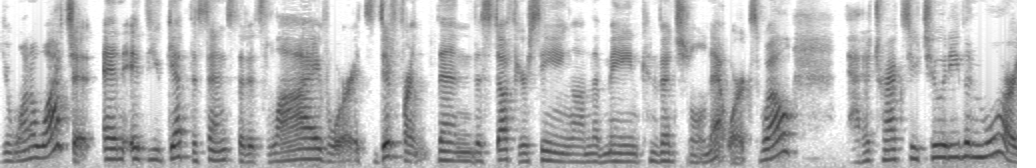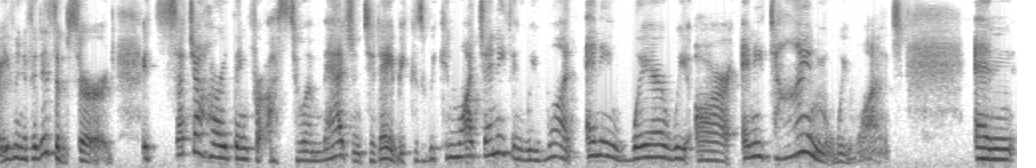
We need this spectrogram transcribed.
you want to watch it. And if you get the sense that it's live or it's different than the stuff you're seeing on the main conventional networks, well, that attracts you to it even more, even if it is absurd. It's such a hard thing for us to imagine today because we can watch anything we want, anywhere we are, anytime we want. And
